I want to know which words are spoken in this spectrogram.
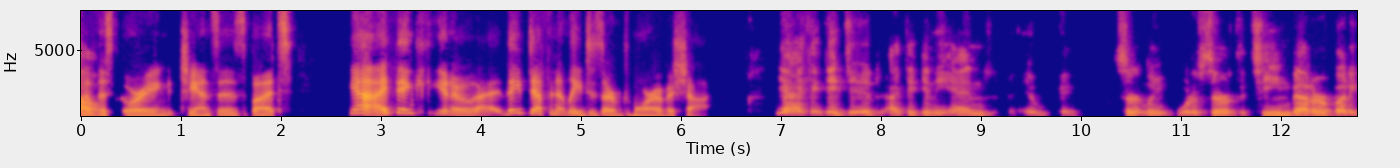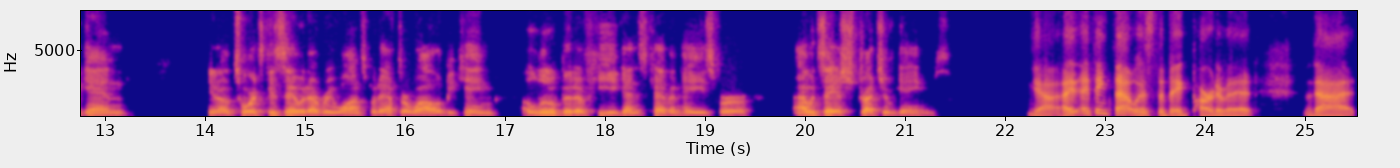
of the scoring chances. But yeah, I think, you know, uh, they definitely deserved more of a shot. yeah, I think they did. I think in the end, it, it certainly would have served the team better. But again, you know, Torts can say whatever he wants, but after a while, it became a little bit of he against Kevin Hayes for, I would say, a stretch of games. Yeah, I, I think that was the big part of it. That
